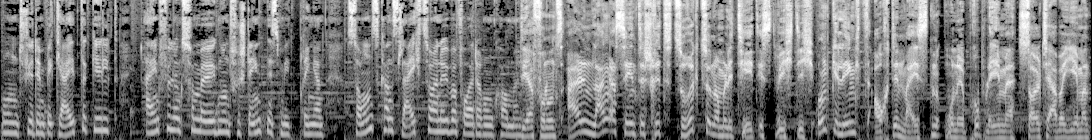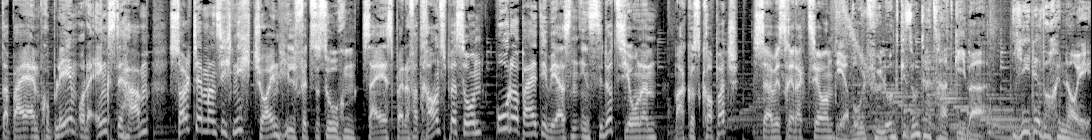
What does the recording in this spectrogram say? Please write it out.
Und für den Begleiter gilt, Einfühlungsvermögen und Verständnis mitbringen, sonst kann es leicht zu einer Überforderung kommen. Der von uns allen lang ersehnte Schritt zurück zur Normalität ist wichtig und gelingt auch den meisten ohne Probleme. Sollte aber jemand dabei ein Problem oder Ängste haben, sollte man sich nicht scheuen, Hilfe zu suchen, sei es bei einer Vertrauensperson oder bei diversen Institutionen. Markus Kopacz, Serviceredaktion. Der Wohlfühl- und Gesundheitsratgeber. Jede Woche neu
